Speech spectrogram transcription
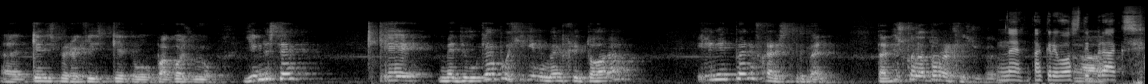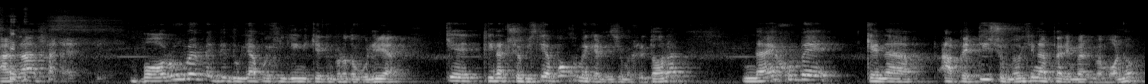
ε, και της περιοχής και του παγκόσμιου γίγνεσθε και με τη δουλειά που έχει γίνει μέχρι τώρα είναι υπερευχαριστημένη. Τα δύσκολα τώρα αρχίζουν βέβαια. Ναι, ακριβώς στην πράξη. Αλλά μπορούμε με τη δουλειά που έχει γίνει και την πρωτοβουλία και την αξιοπιστία που έχουμε κερδίσει μέχρι τώρα να έχουμε και να απαιτήσουμε, όχι να περιμένουμε μόνο,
